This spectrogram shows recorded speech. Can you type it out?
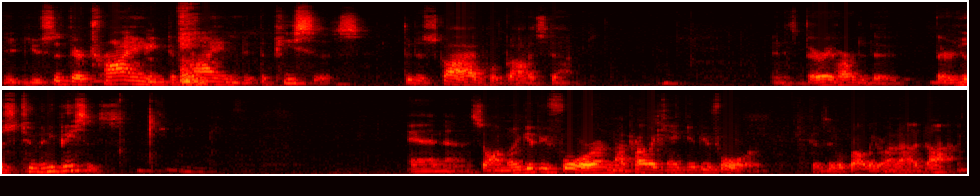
you, you sit there trying to find the pieces to describe what God has done. And it's very hard to do. There are just too many pieces. And uh, so I'm going to give you four, and I probably can't give you four because it'll probably run out of time.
